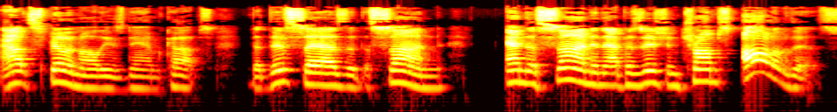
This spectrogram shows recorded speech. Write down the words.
out spilling all these damn cups. But this says that the sun and the sun in that position trumps all of this.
